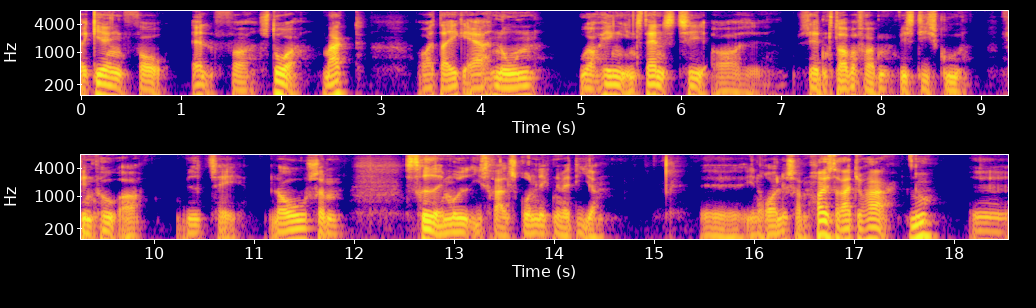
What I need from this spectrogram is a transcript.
regeringen får alt for stor magt, og at der ikke er nogen uafhængig instans til at øh, sætte en stopper for dem, hvis de skulle finde på at vedtage lov, som strider imod Israels grundlæggende værdier. Øh, en rolle, som højesteret jo har nu, øh,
